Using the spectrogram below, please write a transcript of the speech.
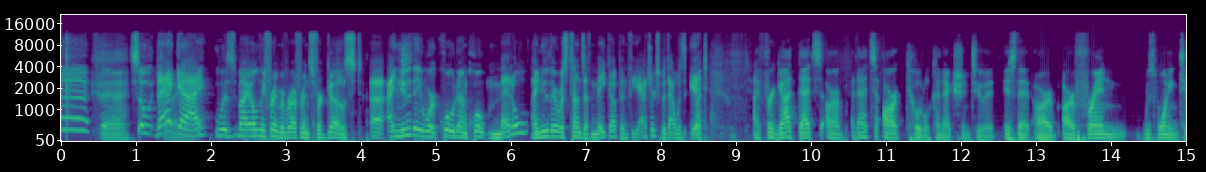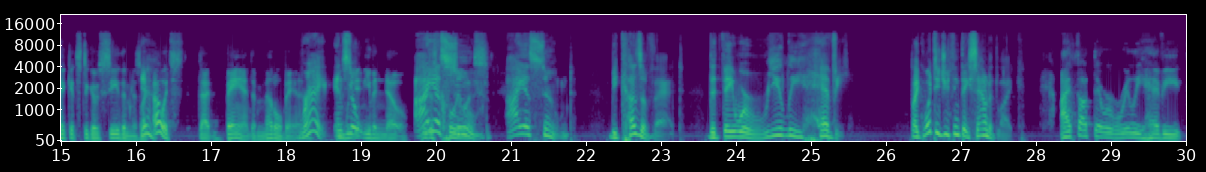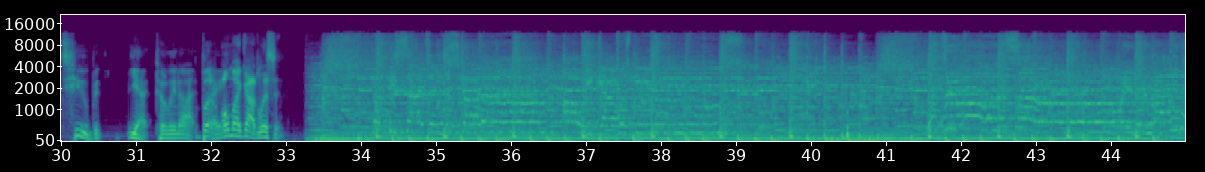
So that guy was my only frame of reference for Ghost. Uh, I knew they were quote unquote metal. I knew there was tons of makeup and theatrics, but that was it. I forgot that's our that's our total connection to it. Is that our our friend was wanting tickets to go see them, and is like, Yeah. oh, it's that band, a metal band, Right. And And, so we didn't even know. We're I assumed, clueless. I assumed because of that that they were really heavy. Like, what did you think they sounded like? I thought they were really heavy too, but yeah, totally not. But right? oh my god, listen. Besides in the stardom, all we got was blues. But through all the sorrow, we've been riding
